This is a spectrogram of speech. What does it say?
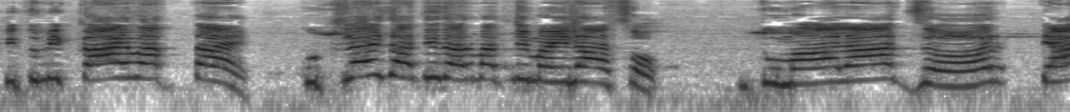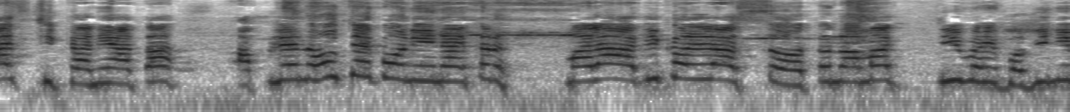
की तुम्ही काय वागताय? कुठल्याही जाती धर्मातली महिला असो तुम्हाला जर त्याच ठिकाणी आता आपले नव्हते कोणी नाही तर मला आधी कळलं असतं. तर नमाजची ती भगिनी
